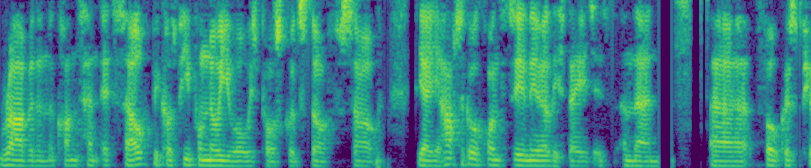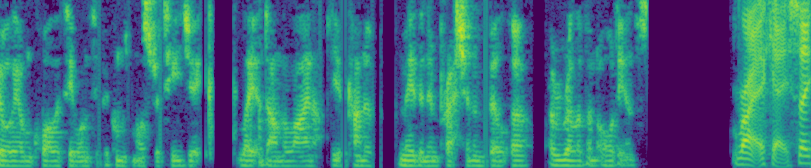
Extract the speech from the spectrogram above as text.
rather than the content itself because people know you always post good stuff. So yeah, you have to go quantity in the early stages and then uh, focus purely on quality once it becomes more strategic later down the line after you've kind of made an impression and built a, a relevant audience. Right. Okay. So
